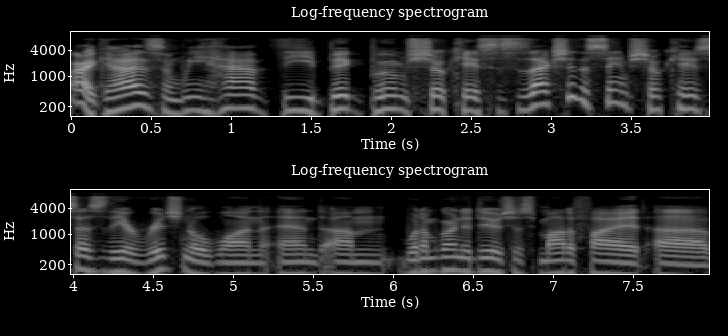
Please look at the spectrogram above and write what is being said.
All right, guys, and we have the Big Boom Showcase. This is actually the same showcase as the original one, and um, what I'm going to do is just modify it uh,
